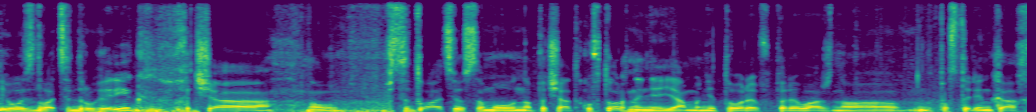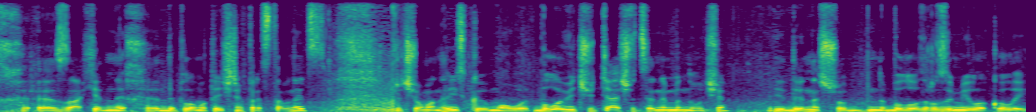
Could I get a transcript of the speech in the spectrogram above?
І ось 22-й рік. Хоча ну, ситуацію саму на початку вторгнення я моніторив переважно по сторінках е, західних дипломатичних представництв, причому англійською мовою. Було відчуття, що це неминуче. Єдине, що не було зрозуміло коли.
